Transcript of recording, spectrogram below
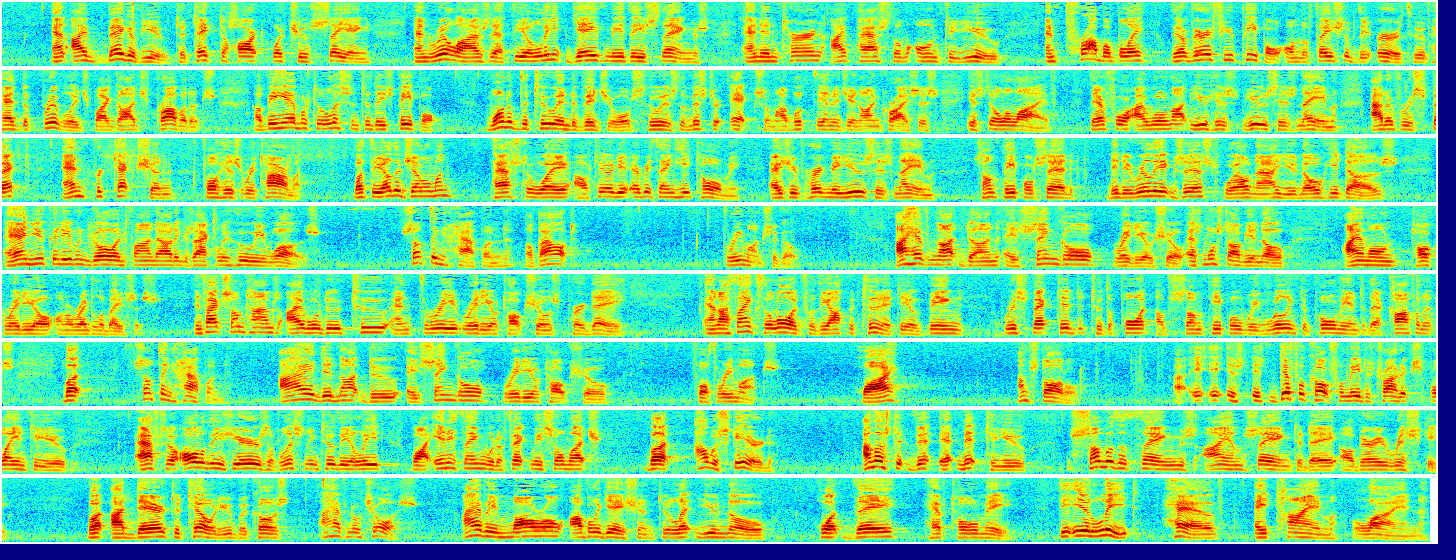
And I beg of you to take to heart what you're saying and realize that the elite gave me these things and in turn I pass them on to you and probably there are very few people on the face of the earth who have had the privilege by God's providence of being able to listen to these people. One of the two individuals, who is the Mr. X of my book, The Energy Non Crisis, is still alive. Therefore, I will not use his name out of respect and protection for his retirement. But the other gentleman passed away. I'll tell you everything he told me. As you've heard me use his name, some people said, did he really exist? Well, now you know he does. And you can even go and find out exactly who he was. Something happened about three months ago. I have not done a single radio show. As most of you know, I am on talk radio on a regular basis. In fact, sometimes I will do two and three radio talk shows per day. And I thank the Lord for the opportunity of being respected to the point of some people being willing to pull me into their confidence. But something happened. I did not do a single radio talk show for three months. Why? I'm startled. Uh, it, it's, it's difficult for me to try to explain to you, after all of these years of listening to the elite, why anything would affect me so much, but I was scared. I must admit, admit to you, some of the things I am saying today are very risky. But I dare to tell you because I have no choice. I have a moral obligation to let you know what they have told me. The elite have a timeline.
